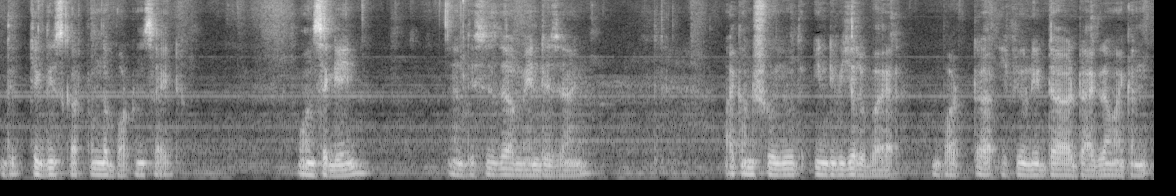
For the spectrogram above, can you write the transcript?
the check this curve from the bottom side once again. And this is the main design. I can show you the individual wire but uh, if you need the diagram I can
